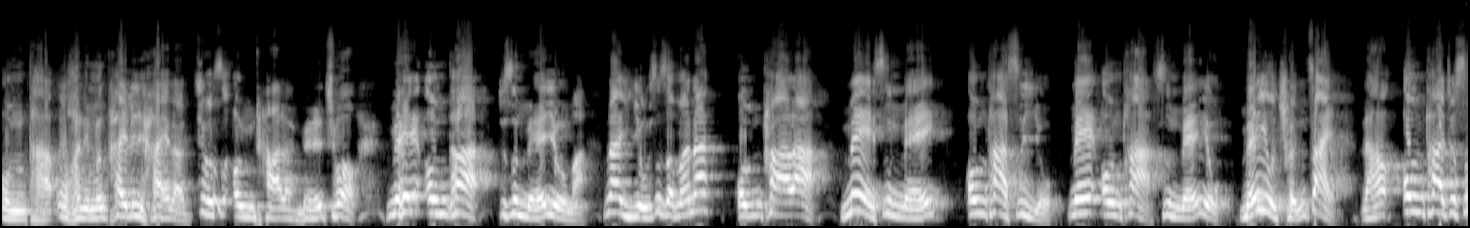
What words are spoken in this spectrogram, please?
？on 它哇，你们太厉害了，就是 on 它了，没错，没 on 它就是没有嘛。那有是什么呢？on 它啦，没是没，on 它是有，没 on 它是没有，没有存在。然后 on 它就是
